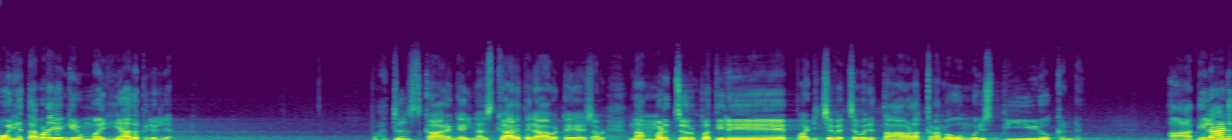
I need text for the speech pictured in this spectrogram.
ഒരു തവണയെങ്കിലും മര്യാദയ്ക്ക് ചൊല്ലുക. അപ്പം അത് സ്കാരം കഴിഞ്ഞാൽ സ്കാരത്തിലാവട്ടെ നമ്മൾ ചെറുപ്പത്തിലേ പഠിച്ചു വെച്ച ഒരു താളക്രമവും ഒരു സ്പീഡും ഒക്കെ ഉണ്ട്. അതിലാണ്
